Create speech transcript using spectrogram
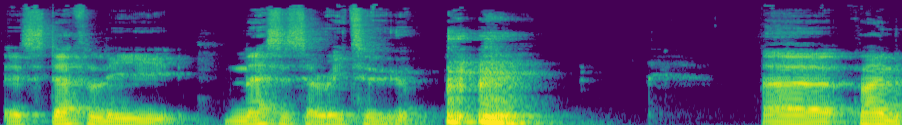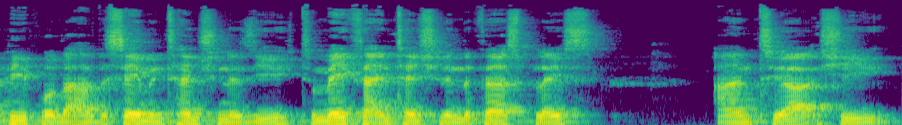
it's definitely necessary to uh, find the people that have the same intention as you, to make that intention in the first place, and to actually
